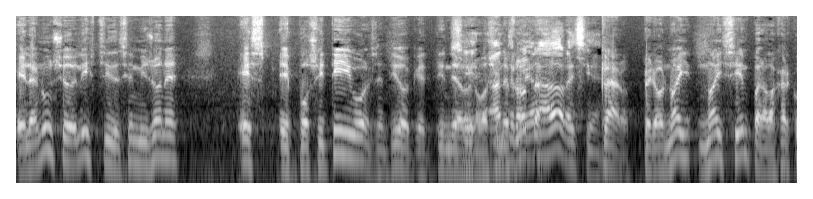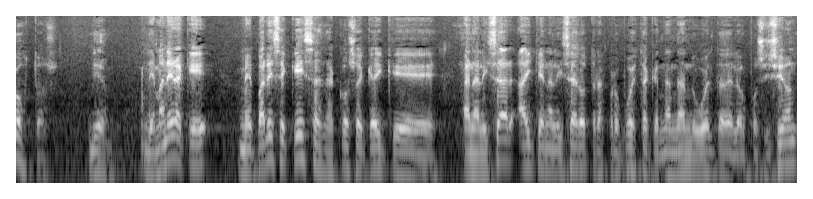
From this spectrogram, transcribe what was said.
El anuncio del ISCHI de 100 millones es eh, positivo en el sentido de que tiende a Sí, renovación de no flota. nada, ahora hay 100. Claro, pero no hay, no hay 100 para bajar costos. Bien. De manera que me parece que esa es la cosa que hay que analizar, hay que analizar otras propuestas que andan dando vuelta de la oposición,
